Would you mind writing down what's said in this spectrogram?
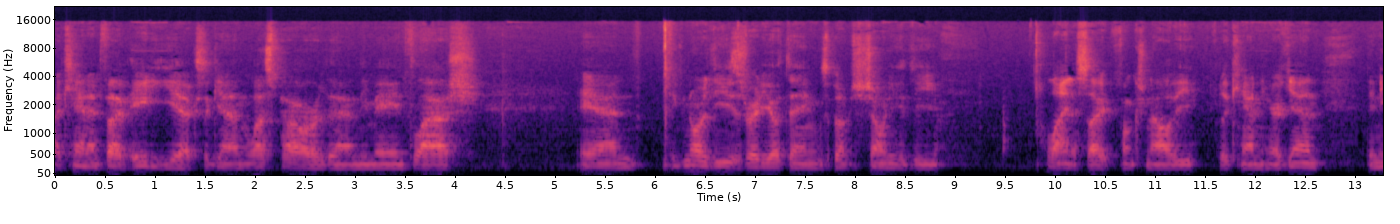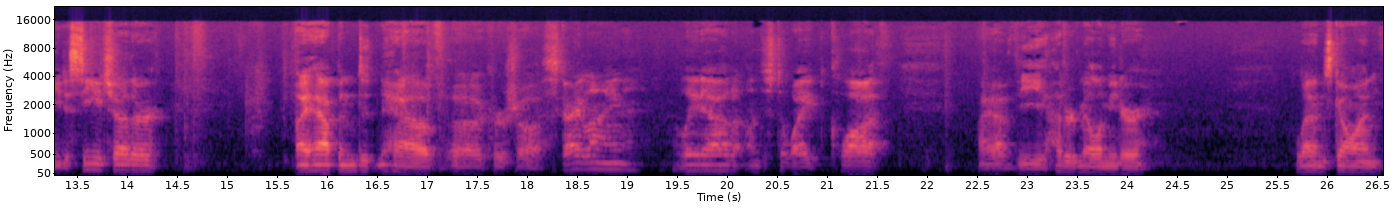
A Canon 580EX, again, less power than the main flash. And ignore these radio things, but I'm just showing you the line of sight functionality for the Canon here. Again, they need to see each other. I happen to have a Kershaw Skyline laid out on just a white cloth. I have the 100 millimeter lens going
